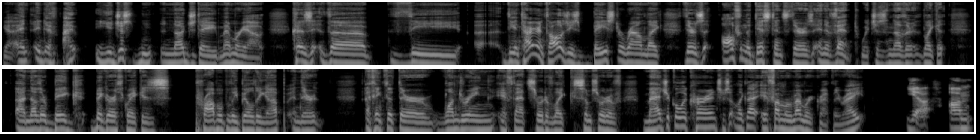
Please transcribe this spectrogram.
Yeah. And, and if I, you just nudged a memory out because the, the uh, the entire anthology is based around like there's off in the distance there's an event which is another like a, another big big earthquake is probably building up and there I think that they're wondering if that's sort of like some sort of magical occurrence or something like that, if I'm remembering correctly, right? Yeah. Um,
